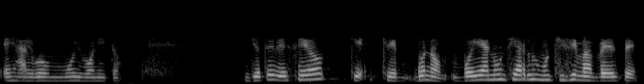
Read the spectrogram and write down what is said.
es algo muy bonito. Yo te deseo que, que bueno, voy a anunciarlo muchísimas veces,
